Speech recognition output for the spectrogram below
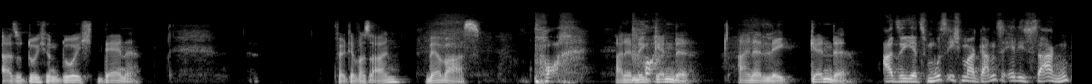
Also durch und durch Däne. Fällt dir was ein? Wer war's? Boah. Eine Boah. Legende. Eine Legende. Also jetzt muss ich mal ganz ehrlich sagen,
